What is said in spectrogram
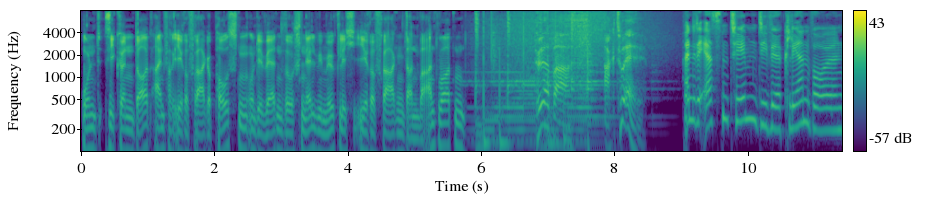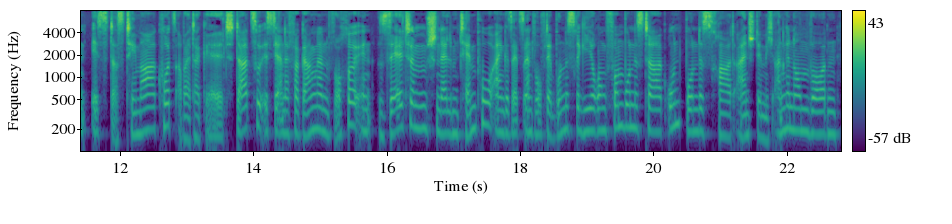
Und Sie können dort einfach Ihre Frage posten und wir werden so schnell wie möglich Ihre Fragen dann beantworten. Hörbar aktuell. Eine der ersten Themen, die wir klären wollen, ist das Thema Kurzarbeitergeld. Dazu ist ja in der vergangenen Woche in seltenem schnellem Tempo ein Gesetzentwurf der Bundesregierung vom Bundestag und Bundesrat einstimmig angenommen worden.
